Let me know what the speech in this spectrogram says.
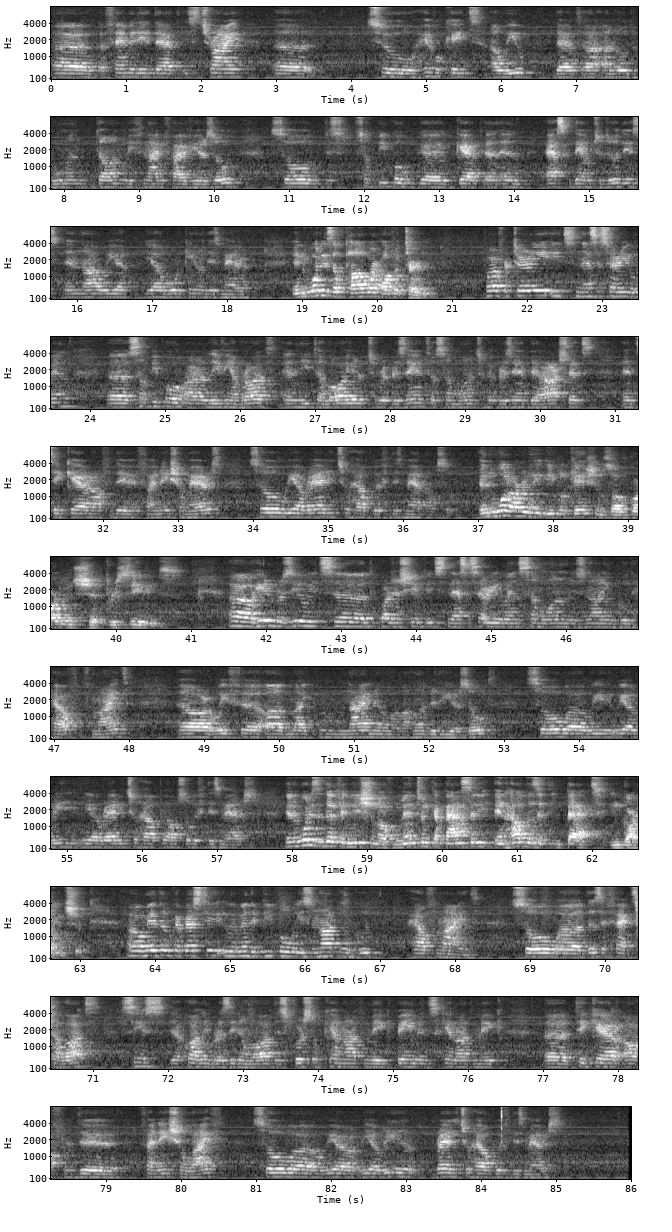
a family that is trying uh, to revocate a will that uh, an old woman done with 95 years old. So this, some people uh, get and, and ask them to do this, and now we are, we are working on this matter. And what is a power of attorney? Power of attorney it's necessary when uh, some people are living abroad and need a lawyer to represent or someone to represent their assets and take care of the financial matters. So we are ready to help with this matter also. And what are the implications of guardianship proceedings? Uh, here in Brazil, it's uh, the guardianship. It's necessary when someone is not in good health of mind, or with uh, uh, like nine or hundred years old. So uh, we, we are really we are ready to help also with these matters. And what is the definition of mental capacity and how does it impact in guardianship? Uh, mental capacity when the people is not in good health mind. So uh, this affects a lot since according to Brazilian law, this person cannot make payments, cannot make uh, take care of the financial life. So uh, we are we are really ready to help with these matters.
